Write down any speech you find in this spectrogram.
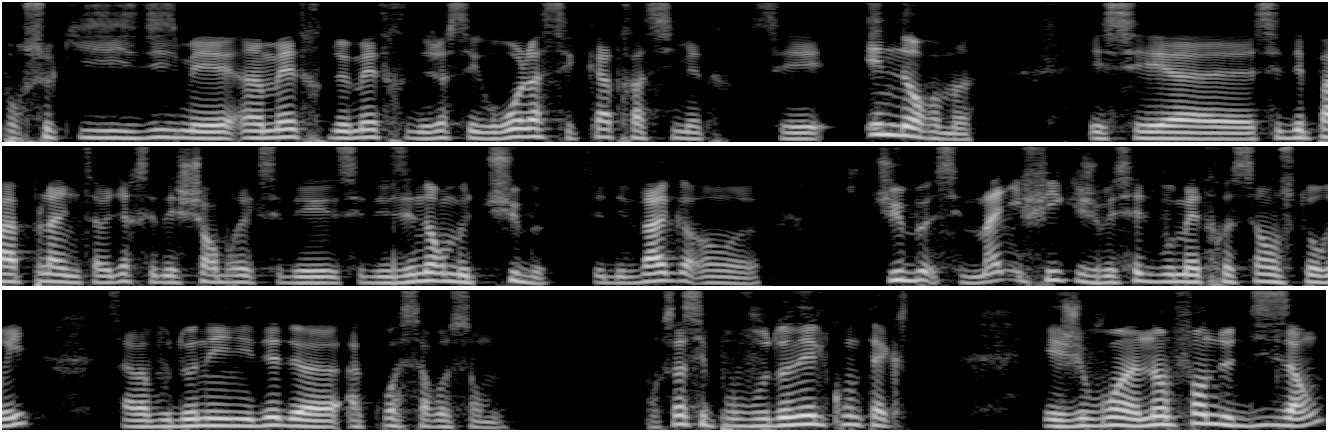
pour ceux qui se disent, mais 1 mètre, 2 mètres, déjà c'est gros, là c'est 4 à 6 mètres. C'est énorme. Et c'est c'est des pipelines, ça veut dire que c'est des short breaks, c'est des, des, énormes tubes, c'est des vagues en, tube. C'est magnifique. Je vais essayer de vous mettre ça en story. Ça va vous donner une idée de à quoi ça ressemble. Donc ça, c'est pour vous donner le contexte. Et je vois un enfant de 10 ans.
